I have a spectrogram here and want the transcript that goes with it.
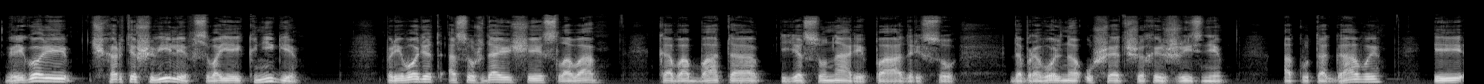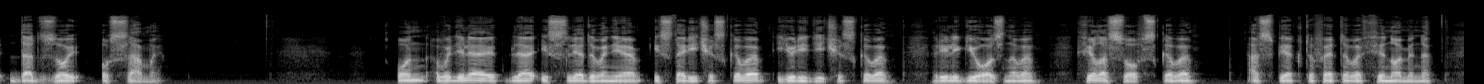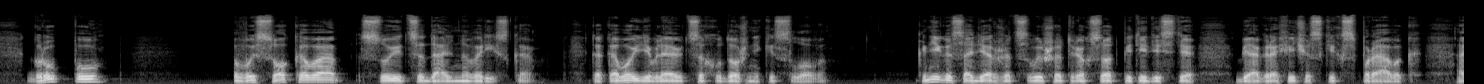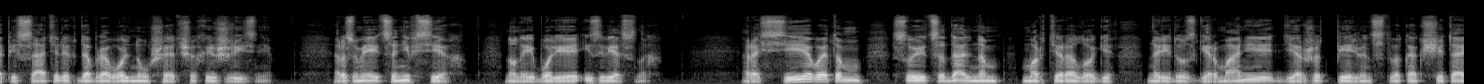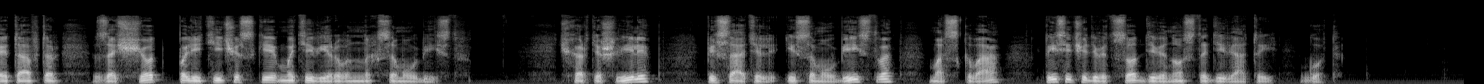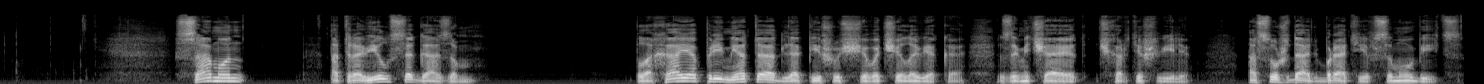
Григорий Чхартишвили в своей книге приводит осуждающие слова Кавабата Ясунари по адресу добровольно ушедших из жизни Акутагавы и Дадзой Осамы. Он выделяет для исследования исторического, юридического, религиозного, философского аспектов этого феномена группу высокого суицидального риска, каковой являются художники слова. Книга содержит свыше 350 биографических справок о писателях, добровольно ушедших из жизни. Разумеется, не всех, но наиболее известных. Россия в этом суицидальном мартирологе наряду с Германией держит первенство, как считает автор, за счет политически мотивированных самоубийств. Чхартишвили – Писатель и самоубийство. Москва, 1999 год. Сам он отравился газом. Плохая примета для пишущего человека, замечает Чхартишвили, осуждать братьев-самоубийц.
